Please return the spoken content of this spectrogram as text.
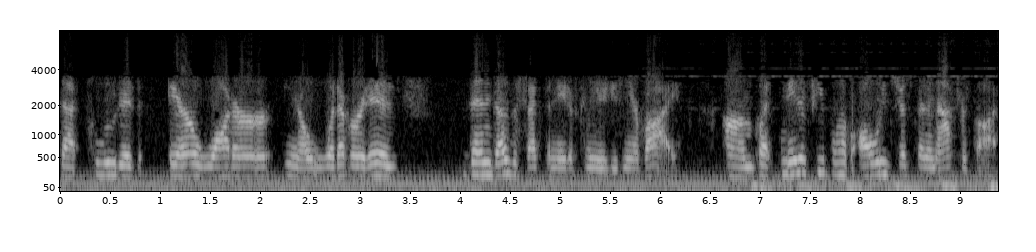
that polluted air, water, you know, whatever it is, then does affect the native communities nearby. Um, but native people have always just been an afterthought.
